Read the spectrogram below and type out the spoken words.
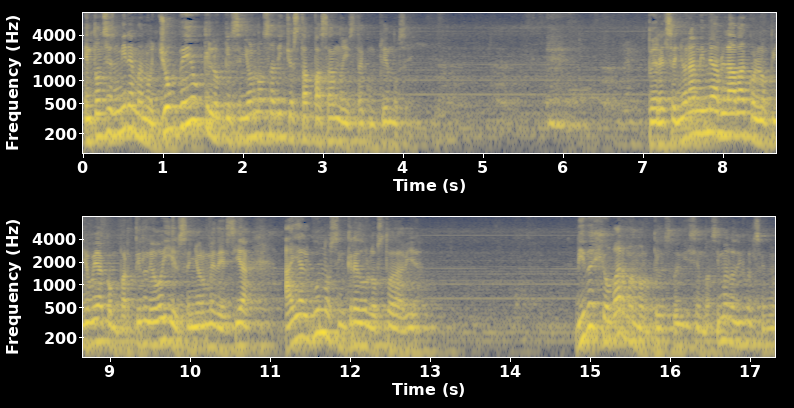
Entonces, mire hermano, yo veo que lo que el Señor nos ha dicho está pasando y está cumpliéndose. Pero el Señor a mí me hablaba con lo que yo voy a compartirle hoy y el Señor me decía, hay algunos incrédulos todavía. Vive Jehová, hermano, lo que le estoy diciendo. Así me lo dijo el Señor.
